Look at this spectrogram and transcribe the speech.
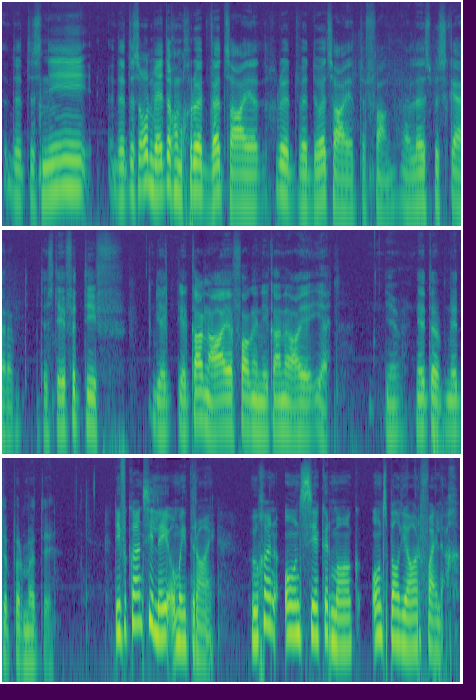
Dit is nie dit is onwettig om groot wit haai, groot wit doodshaai te vang. Hulle is beskermd. Dit is definitief jy jy kan haai vang en jy kan haai eet. Jy net op net 'n permit hê. Die vakansie lê om die draai. Hoe gaan ons seker maak ons baljaar veilig?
